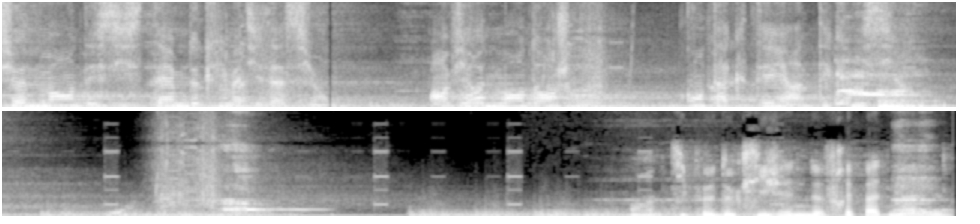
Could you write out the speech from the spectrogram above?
Dysfonctionnement des systèmes de climatisation. Environnement dangereux. Contactez un technicien. Un petit peu d'oxygène ne ferait pas de mal.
